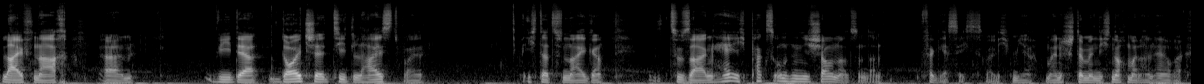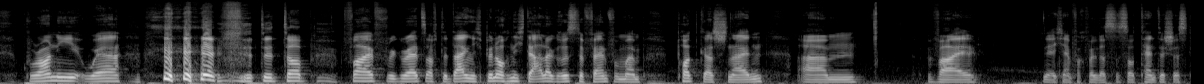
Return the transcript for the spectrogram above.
live nach, ähm, wie der deutsche Titel heißt, weil ich dazu neige zu sagen, hey, ich pack's unten in die Shownotes und dann vergesse ich es, weil ich mir meine Stimme nicht nochmal anhöre. Bronny Ware, the top 5 Regrets of the Dying. Ich bin auch nicht der allergrößte Fan von meinem Podcast schneiden, ähm, weil ja, ich einfach will, dass es authentisch ist.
